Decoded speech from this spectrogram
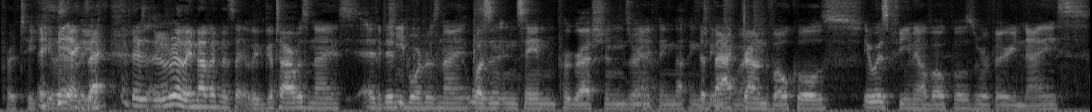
particularly. yeah, exactly. There's, there's really nothing to say. The guitar was nice. It the didn't- keyboard was nice. It wasn't insane progressions or Yeah. anything. Nothing. the changed background much. vocals. It was female vocals were very nice.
